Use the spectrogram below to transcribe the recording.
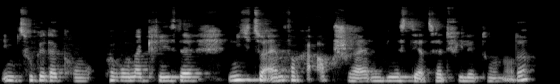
im Zuge der Corona-Krise, nicht so einfach abschreiben, wie es derzeit viele tun, oder?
